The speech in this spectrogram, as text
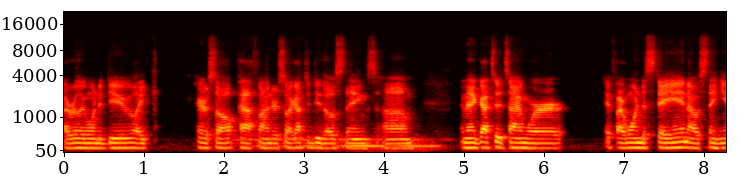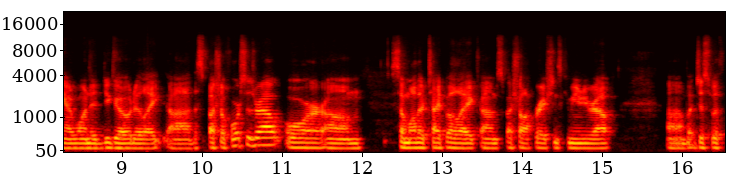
I really wanted to do like air assault, Pathfinder, so I got to do those things. Um, and then it got to a time where if I wanted to stay in, I was thinking I wanted to go to like uh, the special forces route or um, some other type of like um, special operations community route. Uh, but just with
